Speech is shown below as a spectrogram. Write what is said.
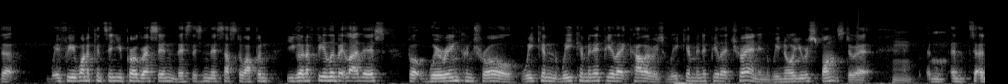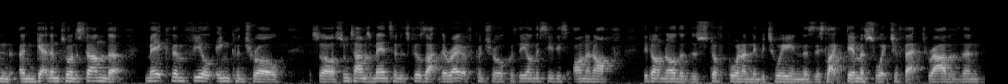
that if we want to continue progressing, this, this, and this has to happen. You're going to feel a bit like this, but we're in control. We can we can manipulate calories. We can manipulate training. We know your response to it, hmm. and, and, and and get them to understand that. Make them feel in control. So sometimes maintenance feels like they're out of control because they only see this on and off. They don't know that there's stuff going on in between. There's this like dimmer switch effect rather than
